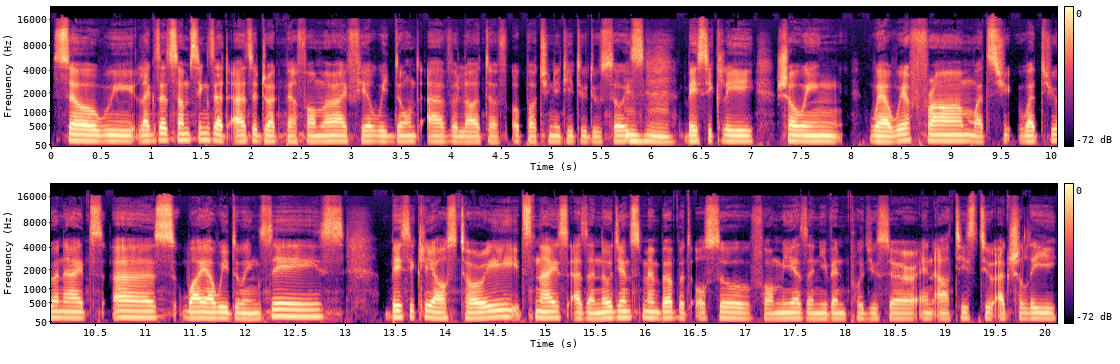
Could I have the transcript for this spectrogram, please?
So we like that's something that as a drag performer I feel we don't have a lot of opportunity to do. So it's Mhm. basically showing where we're from, what's what unites us, why are we doing this, basically our story. It's nice as an audience member, but also for me as an event producer and artist to actually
